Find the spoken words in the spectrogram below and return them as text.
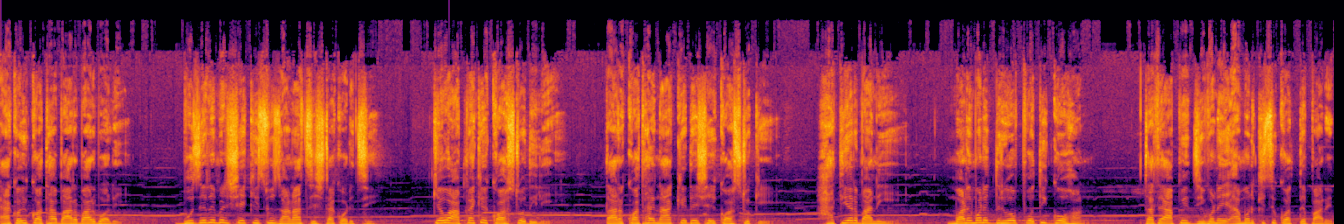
একই কথা বারবার বলে বুঝে নেবেন সে কিছু জানার চেষ্টা করেছে। কেউ আপনাকে কষ্ট দিলে, তার কথায় না কেঁদে সেই কষ্টকে হাতিয়ার বানিয়ে মনে মনে দৃঢ় প্রতিজ্ঞ হন, যাতে আপনি জীবনে এমন কিছু করতে পারেন।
